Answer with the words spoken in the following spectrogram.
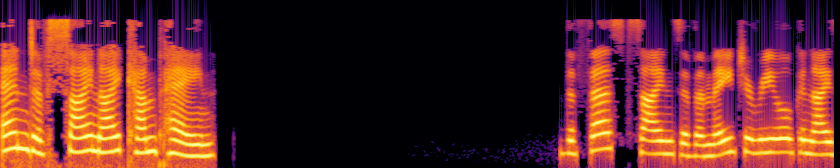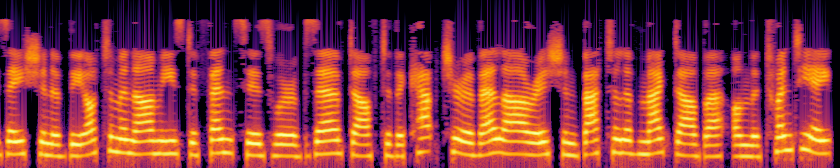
End of Sinai campaign The first signs of a major reorganization of the Ottoman army's defences were observed after the capture of El Arish and Battle of Magdhaba, on 28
